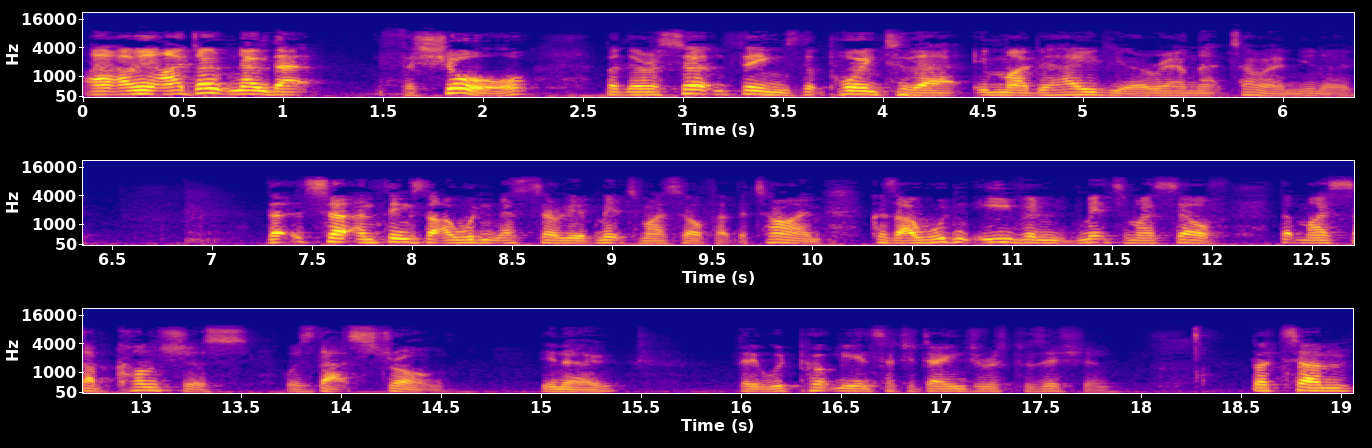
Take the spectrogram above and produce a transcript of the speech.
I, I mean, I don't know that for sure, but there are certain things that point to that in my behaviour around that time, you know. That, certain things that I wouldn't necessarily admit to myself at the time, because I wouldn't even admit to myself that my subconscious was that strong, you know, that it would put me in such a dangerous position. But, um,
